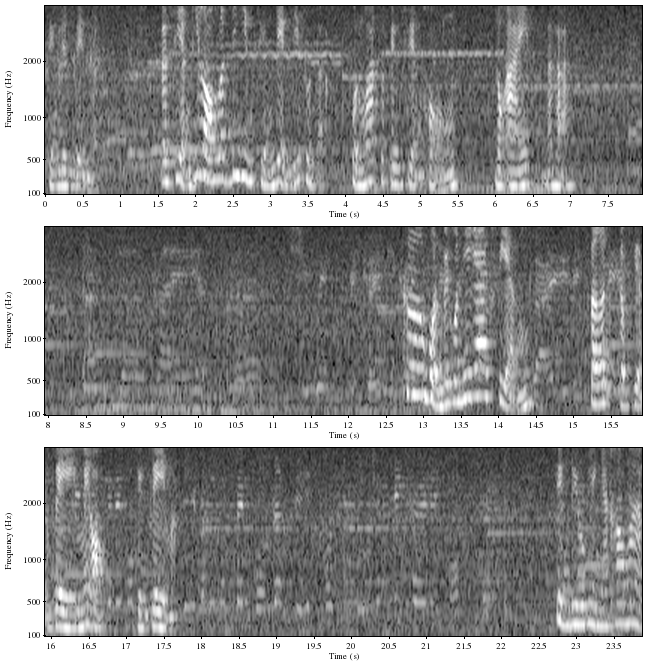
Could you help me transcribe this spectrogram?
เสียงเด่นๆอะแต่เสียงที่ร้องแล้วได้ยินเสียงเด่นที่สุดอะ ฝนว่าจะเป็นเสียงของน้องไอซ์นะคะคือฝนเป็นคนที่แยกเสียงเติร์ดกับเสียงเจมไม่ออกเสียงเจมอะเสียงริวเพลงนี้เข้ามาก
